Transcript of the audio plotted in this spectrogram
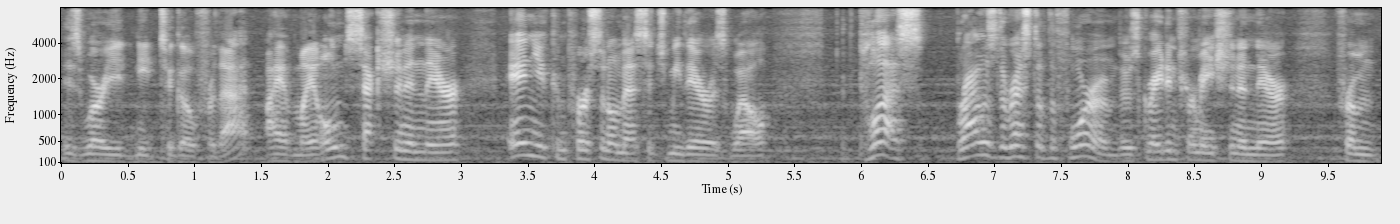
is where you'd need to go for that. I have my own section in there, and you can personal message me there as well. Plus, browse the rest of the forum. There's great information in there from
